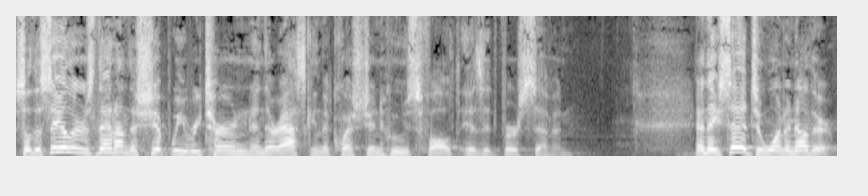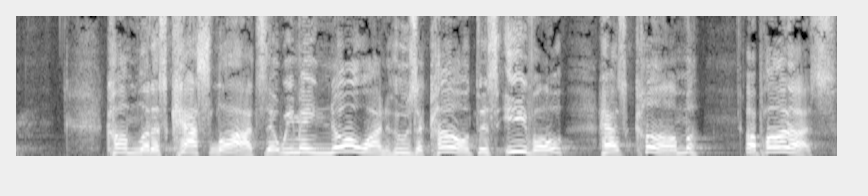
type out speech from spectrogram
So the sailors then on the ship, we return and they're asking the question, whose fault is it? Verse 7. And they said to one another, Come, let us cast lots that we may know on whose account this evil has come upon us.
